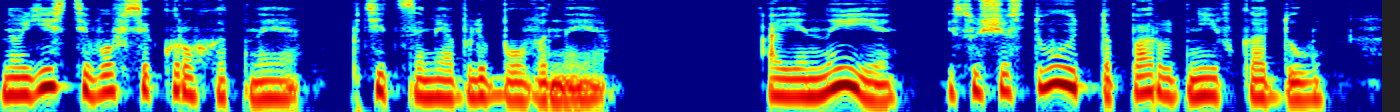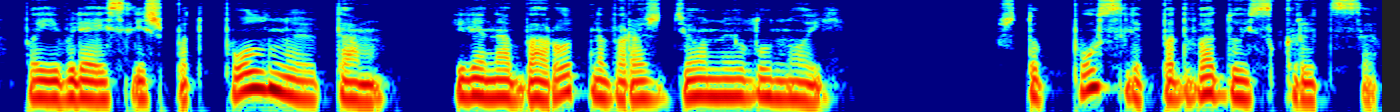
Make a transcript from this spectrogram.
но есть и вовсе крохотные, птицами облюбованные. А иные и существуют-то пару дней в году, появляясь лишь под полную там или наоборот новорожденную луной, чтоб после под водой скрыться.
